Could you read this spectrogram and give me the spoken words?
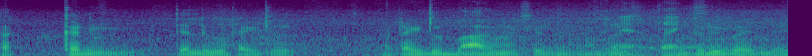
చక్కని తెలుగు టైటిల్. ఆ టైటిల్ బాగా నచ్చింది. తిరిగిపోయింది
